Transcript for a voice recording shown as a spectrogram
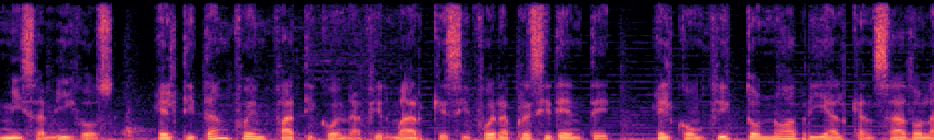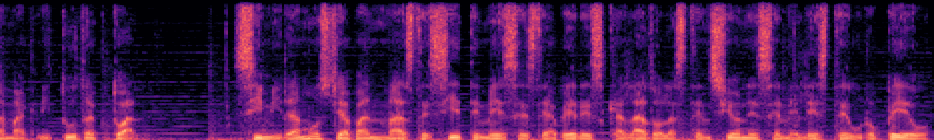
Mis amigos, el titán fue enfático en afirmar que si fuera presidente, el conflicto no habría alcanzado la magnitud actual. Si miramos ya van más de siete meses de haber escalado las tensiones en el este europeo,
